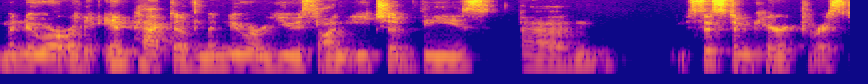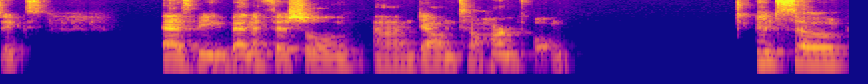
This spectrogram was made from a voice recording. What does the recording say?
manure or the impact of manure use on each of these um, system characteristics as being beneficial um, down to harmful. And so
